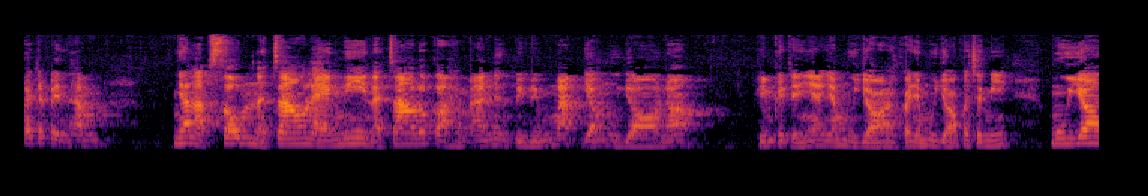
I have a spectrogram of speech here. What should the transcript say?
ก็จะเป็นทำเนี่ยหลับส้มนะเจ้าแรงนี่นะเจ้าแล้วก็แฮมอันหนึ่งป็นพิมพ์มักยำหมูยอเนาะพิมพ์ก็จะเนี่ยยำหมูยอก็ยำหมูยอก็จะมีหมูยอ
